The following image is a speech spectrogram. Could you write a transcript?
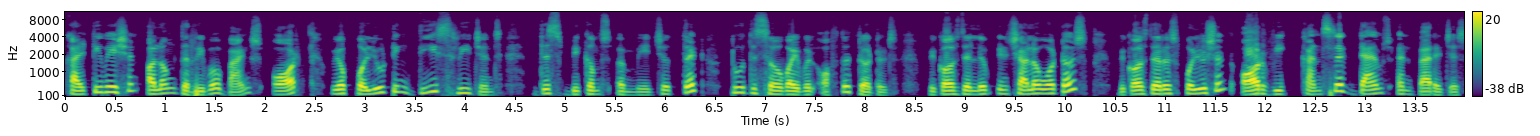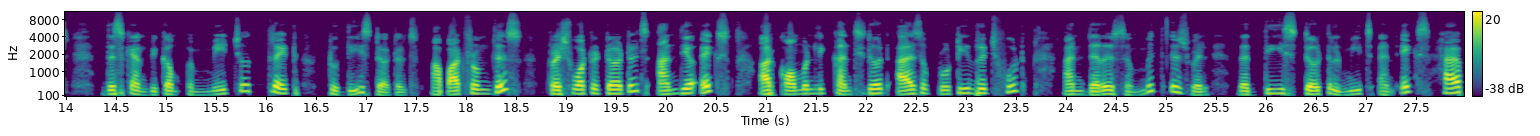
cultivation along the river banks or we are polluting these regions this becomes a major threat to the survival of the turtles. Because they live in shallow waters because there is pollution or we construct dams and barrages this can become a major threat to these turtles. Apart from this freshwater turtles and their eggs are commonly considered as a protein rich food. And there is a myth as well that these turtle meats and eggs have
